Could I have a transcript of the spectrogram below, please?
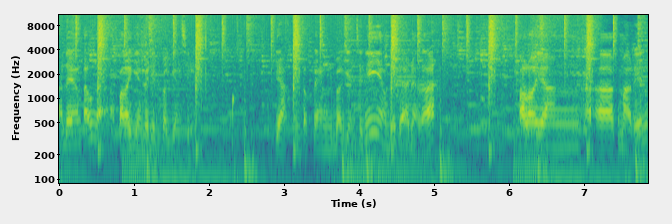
ada yang tahu nggak apalagi yang beda di bagian sini ya untuk yang di bagian sini yang beda adalah kalau yang uh, kemarin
